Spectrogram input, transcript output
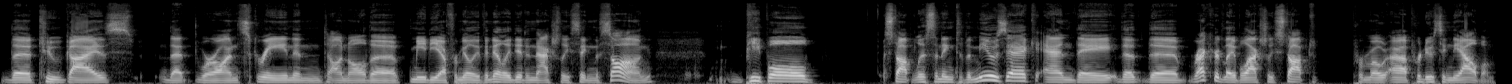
the two guys that were on screen and on all the media for Milli Vanilli didn't actually sing the song people stopped listening to the music and they the the record label actually stopped promote uh, producing the album.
